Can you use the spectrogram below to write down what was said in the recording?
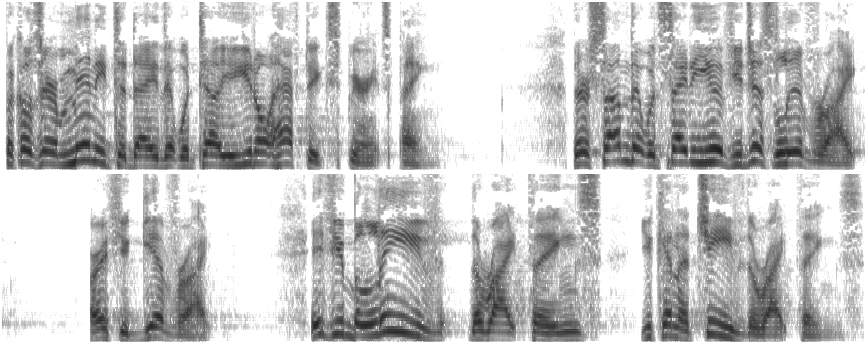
Because there are many today that would tell you you don't have to experience pain. There are some that would say to you if you just live right or if you give right, if you believe the right things, you can achieve the right things.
